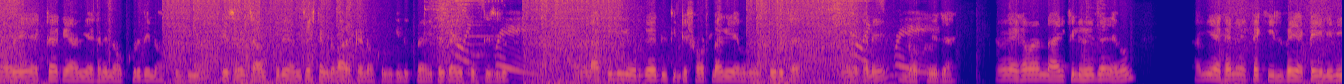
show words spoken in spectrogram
পরে একটাকে আমি এখানে নক করে দিই নক করে দিয়ে পেছনে জাম্প করে আমি চেষ্টা করলাম আর একটা নক করব, কিন্তু না এটা গায়ে করতেছিল. আর লাকিলি ওর গায়ে দুই তিনটে শট লাগে এবং ও পড়ে যায়, এবং এখানে নক হয়ে যায়। এবং এখানে আমার নাইন কিল হয়ে যায় এবং আমি এখানে একটা কিল ভাই একটা এনিমি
